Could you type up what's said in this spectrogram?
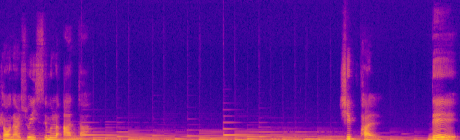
변할 수 있음을 안다. 18. 내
